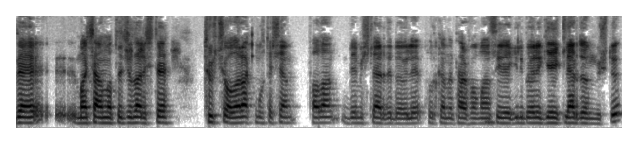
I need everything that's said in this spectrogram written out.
ve e, maç anlatıcılar işte Türkçe olarak muhteşem falan demişlerdi böyle Furkan'ın performansı ile ilgili böyle geyikler dönmüştü.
